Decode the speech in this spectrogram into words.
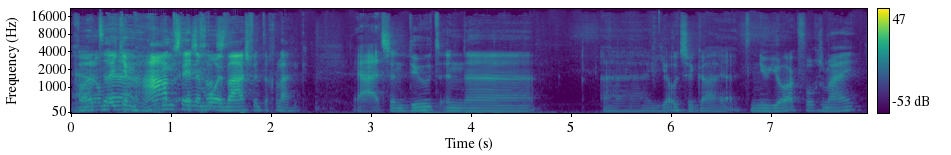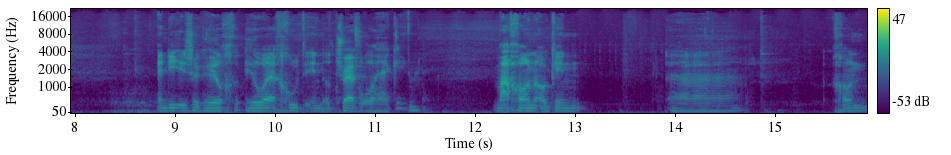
Gewoon wat, omdat je hem eh, haat en een mooie baas vindt tegelijk. Ja, het is een dude, een eh, eh, Joodse guy uit New York, volgens mij. En die is ook heel, heel erg goed in dat travel hacking. Maar gewoon ook in... eh, gewoon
